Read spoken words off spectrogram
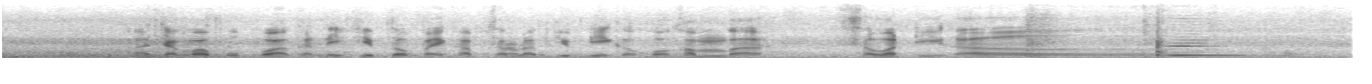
อาจจะมาพบว่ากันในคลิปต่อไปครับสำหรับคลิปนี้ก็ขอคำว่าสวัสดีครับ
